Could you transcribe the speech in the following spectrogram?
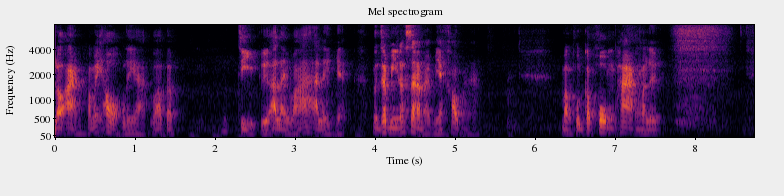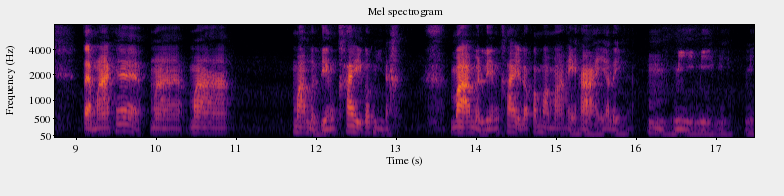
เราอ่านเขาไม่ออกเลยอะว่าแบบจีบหรืออะไรวะอะไรเงี้ยมันจะมีลักษณะแบบนี้เข้ามา บางคนก็พงพางมาเลย แต่มาแค่มามามาเหมือนเลี้ยงไข่ก็มีนะมาเหมือนเลี้ยงไข่แล้วก็มามาหายหายๆอะไรเงี้ย อืม มีมีมีมี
